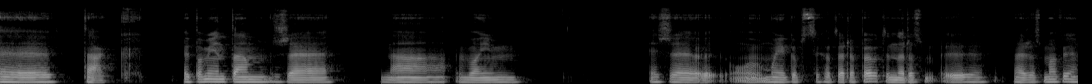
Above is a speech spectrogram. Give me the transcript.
e, tak. Pamiętam, że na moim. że u mojego psychoterapeuty na, roz, y, na rozmowie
